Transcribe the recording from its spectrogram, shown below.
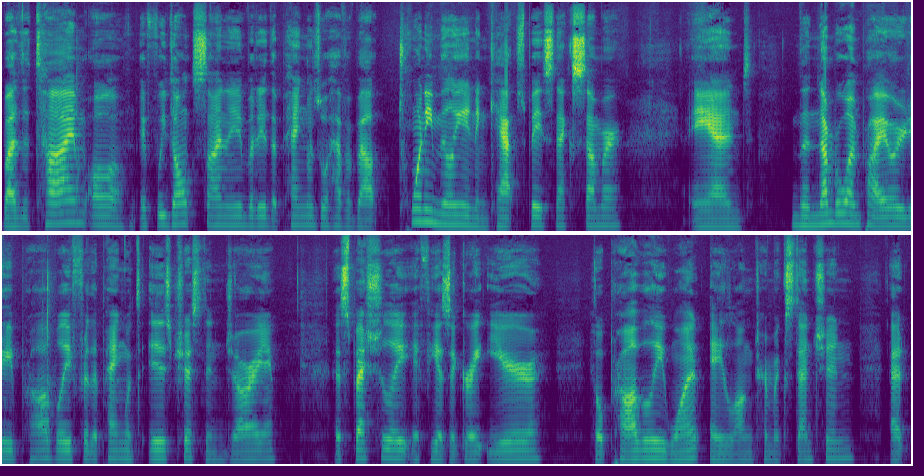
by the time all if we don't sign anybody, the Penguins will have about 20 million in cap space next summer. And the number one priority probably for the Penguins is Tristan Jarry, especially if he has a great year. He'll probably want a long-term extension at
